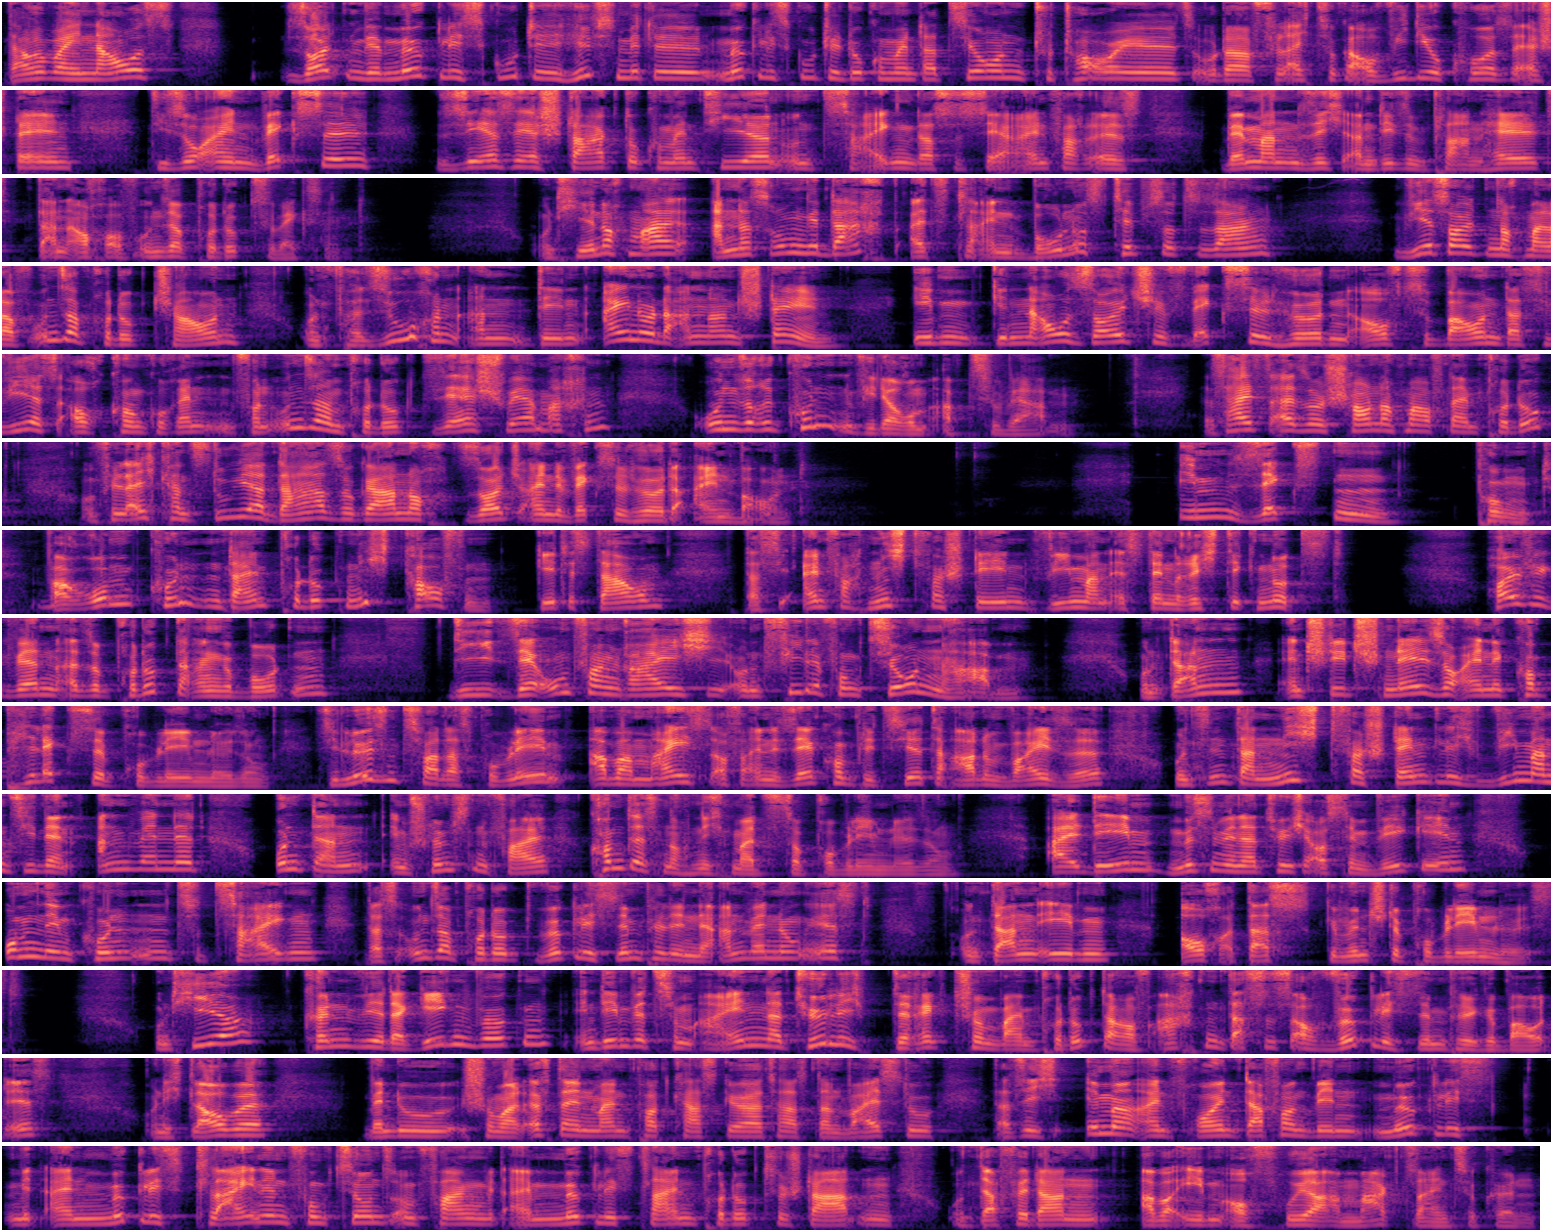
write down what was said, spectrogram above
Darüber hinaus sollten wir möglichst gute Hilfsmittel, möglichst gute Dokumentation, Tutorials oder vielleicht sogar auch Videokurse erstellen, die so einen Wechsel sehr, sehr stark dokumentieren und zeigen, dass es sehr einfach ist, wenn man sich an diesem Plan hält, dann auch auf unser Produkt zu wechseln. Und hier nochmal andersrum gedacht, als kleinen Bonustipp sozusagen, wir sollten nochmal auf unser Produkt schauen und versuchen an den ein oder anderen Stellen eben genau solche Wechselhürden aufzubauen, dass wir es auch Konkurrenten von unserem Produkt sehr schwer machen, unsere Kunden wiederum abzuwerben. Das heißt also, schau nochmal auf dein Produkt und vielleicht kannst du ja da sogar noch solch eine Wechselhürde einbauen. Im sechsten Punkt, warum Kunden dein Produkt nicht kaufen, geht es darum, dass sie einfach nicht verstehen, wie man es denn richtig nutzt. Häufig werden also Produkte angeboten, die sehr umfangreich und viele Funktionen haben. Und dann entsteht schnell so eine komplexe Problemlösung. Sie lösen zwar das Problem, aber meist auf eine sehr komplizierte Art und Weise und sind dann nicht verständlich, wie man sie denn anwendet und dann im schlimmsten Fall kommt es noch nicht mal zur Problemlösung. All dem müssen wir natürlich aus dem Weg gehen, um dem Kunden zu zeigen, dass unser Produkt wirklich simpel in der Anwendung ist und dann eben auch das gewünschte Problem löst. Und hier können wir dagegen wirken, indem wir zum einen natürlich direkt schon beim Produkt darauf achten, dass es auch wirklich simpel gebaut ist. Und ich glaube, wenn du schon mal öfter in meinen Podcast gehört hast, dann weißt du, dass ich immer ein Freund davon bin, möglichst mit einem möglichst kleinen Funktionsumfang, mit einem möglichst kleinen Produkt zu starten und dafür dann aber eben auch früher am Markt sein zu können.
